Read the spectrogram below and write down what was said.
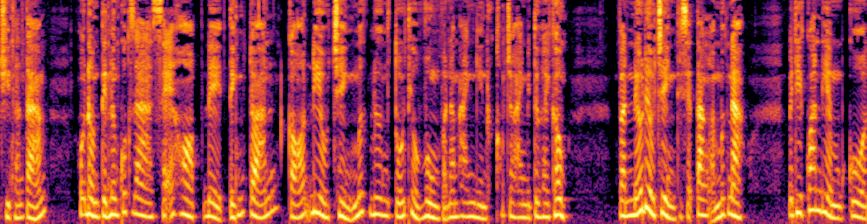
9 tháng 8 Hội đồng Tiền lương Quốc gia sẽ họp để tính toán có điều chỉnh mức lương tối thiểu vùng vào năm 2024 hay không. Và nếu điều chỉnh thì sẽ tăng ở mức nào? Vậy thì quan điểm của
